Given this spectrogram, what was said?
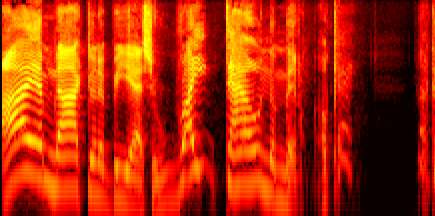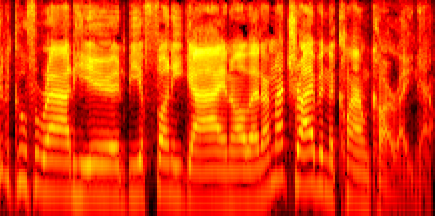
I am not going to BS you. Right down the middle, okay? I'm not going to goof around here and be a funny guy and all that. I'm not driving the clown car right now.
